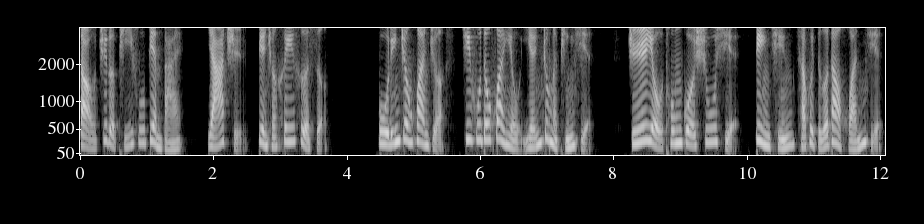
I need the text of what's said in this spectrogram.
导致了皮肤变白、牙齿变成黑褐色。卟啉症患者。几乎都患有严重的贫血，只有通过输血，病情才会得到缓解。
